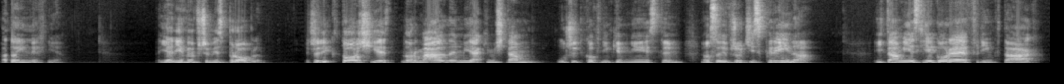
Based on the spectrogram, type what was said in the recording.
a do innych nie. Ja nie wiem, w czym jest problem. Jeżeli ktoś jest normalnym jakimś tam użytkownikiem, nie jest tym, on sobie wrzuci screena i tam jest jego reflink, tak?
